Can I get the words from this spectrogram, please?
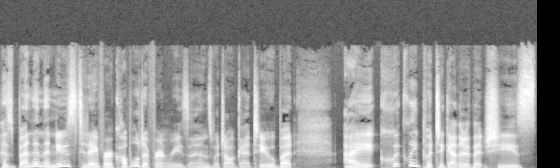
has been in the news today for a couple different reasons, which I'll get to. But I quickly put together that she's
